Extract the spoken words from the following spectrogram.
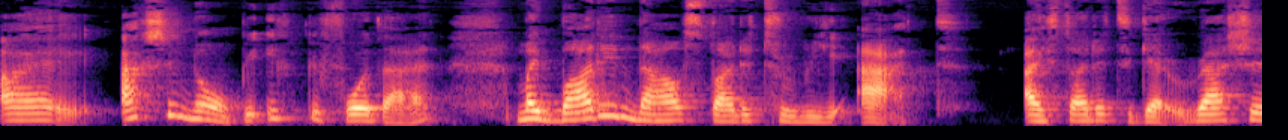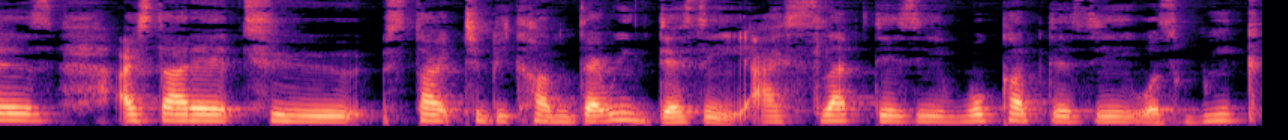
I actually no, even before that, my body now started to react. I started to get rashes. I started to start to become very dizzy. I slept dizzy, woke up dizzy, was weak.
